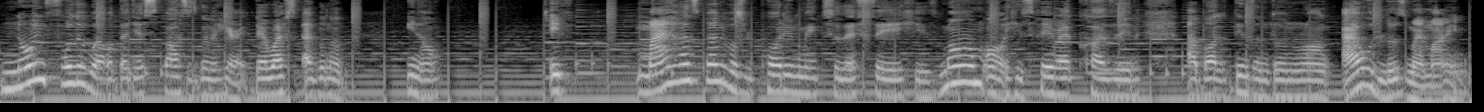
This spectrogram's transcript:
knowing fully well that their spouse is going to hear it. Their wives are going to, you know, if my husband was reporting me to let's say his mom or his favorite cousin about the things I'm doing wrong, I would lose my mind.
